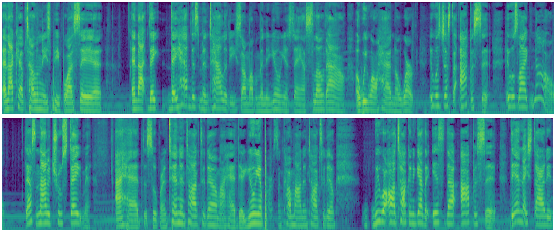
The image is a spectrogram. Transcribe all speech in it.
And I kept telling these people, I said, and I, they they have this mentality, some of them in the union, saying, slow down or we won't have no work. It was just the opposite. It was like, no, that's not a true statement. I had the superintendent talk to them, I had their union person come out and talk to them. We were all talking together. It's the opposite. Then they started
